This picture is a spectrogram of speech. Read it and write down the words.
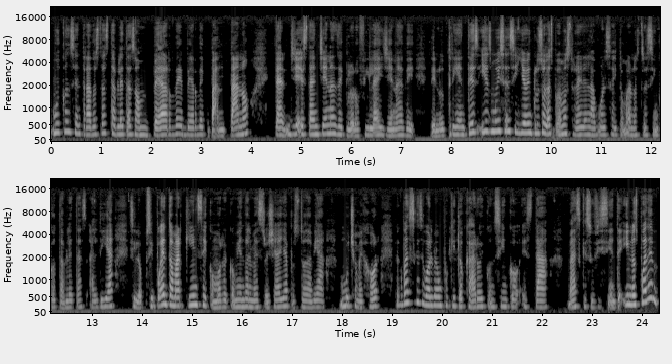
muy concentrado. Estas tabletas son verde, verde pantano están llenas de clorofila y llenas de, nutrientes y es muy sencillo, incluso las podemos traer en la bolsa y tomar nuestras cinco tabletas al día. Si, lo, si pueden tomar 15 como recomienda el maestro Shaya, pues todavía mucho mejor. Lo que pasa es que se vuelve un poquito caro y con cinco está más que suficiente. Y nos pueden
